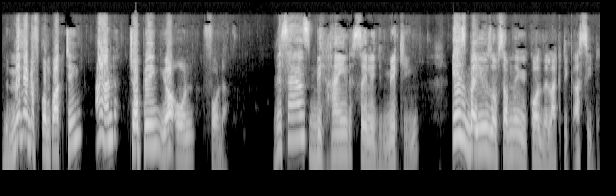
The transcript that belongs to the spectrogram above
the method of compacting and chopping your own fodder. The science behind silage making is by use of something we call the lactic acid.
